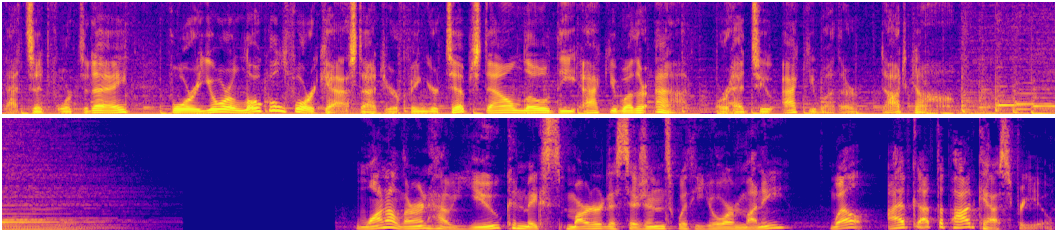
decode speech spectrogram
That's it for today. For your local forecast at your fingertips, download the AccuWeather app or head to AccuWeather.com. Want to learn how you can make smarter decisions with your money? Well, I've got the podcast for you.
